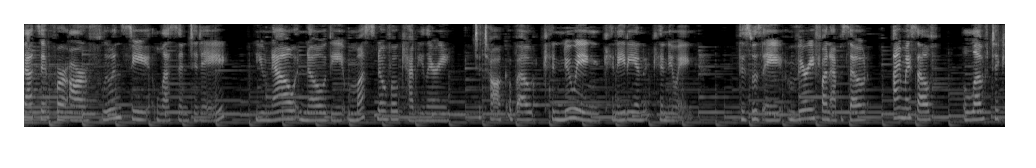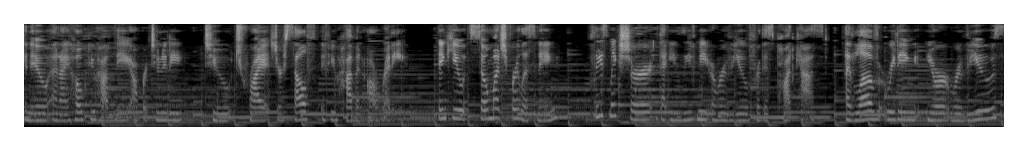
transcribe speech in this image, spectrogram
That's it for our fluency lesson today. You now know the must know vocabulary to talk about canoeing, Canadian canoeing. This was a very fun episode. I myself love to canoe, and I hope you have the opportunity to try it yourself if you haven't already. Thank you so much for listening. Please make sure that you leave me a review for this podcast. I love reading your reviews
